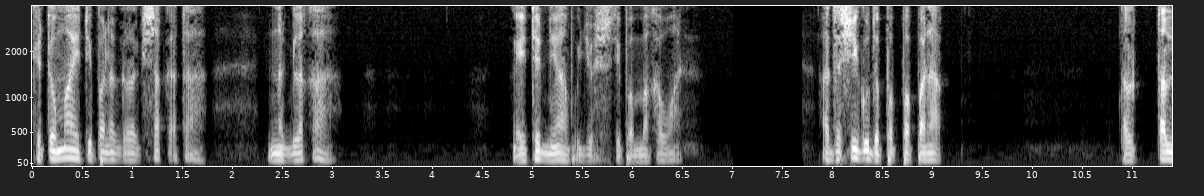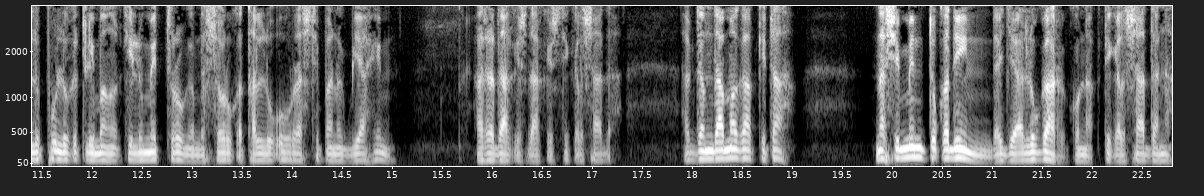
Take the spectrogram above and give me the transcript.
Ketumay ti panagragsak ata, naglaka, nga itid ni Apo Diyos ti pamakawan. At asigo da papapanak, tal talupulo kat limang kilometro nga nasuro ka talo oras ti panagbiyahem. At adakis-dakis ti kalsada. Agdamdamaga kita, nasimento ka din da lugar kunak ti kalsada na.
